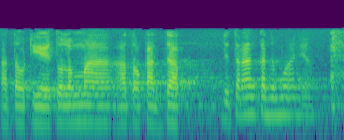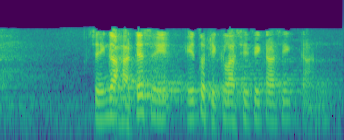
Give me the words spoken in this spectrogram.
atau dia itu lemah atau kadab diterangkan semuanya. Sehingga hadis itu diklasifikasikan.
